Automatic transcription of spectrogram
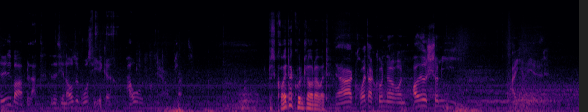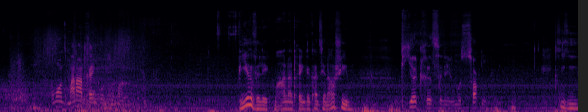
Silberblatt. Das ist genauso groß wie Icke. Hau. Ja. Bist Kräuterkundler oder was? Ja, Kräuterkunde und Alchemie. Eingewählt. Wollen wir uns Mana-Tränke und so machen? Bier will ich. Mana-Tränke kannst du hier nachschieben. Bier du nicht, du musst zocken. Hihi.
